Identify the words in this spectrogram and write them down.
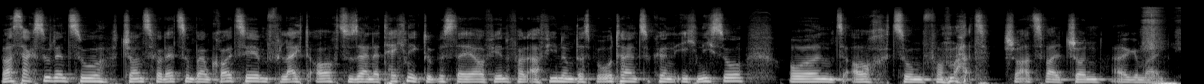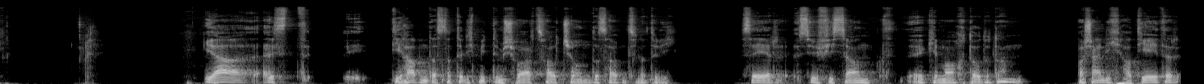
Was sagst du denn zu Johns Verletzung beim Kreuzheben? Vielleicht auch zu seiner Technik. Du bist da ja auf jeden Fall affin, um das beurteilen zu können. Ich nicht so. Und auch zum Format Schwarzwald John allgemein. Ja, ist, die haben das natürlich mit dem Schwarzwald schon, das haben sie natürlich sehr suffisant äh, gemacht oder? Dann wahrscheinlich hat jeder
